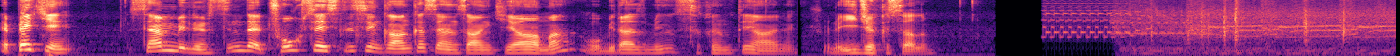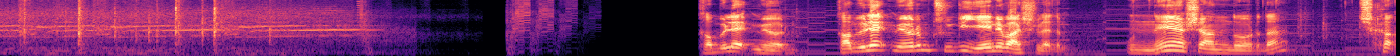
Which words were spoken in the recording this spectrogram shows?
E peki sen bilirsin de çok seslisin kanka sen sanki ya ama o biraz bir sıkıntı yani. Şöyle iyice kısalım. Kabul etmiyorum. Kabul etmiyorum çünkü yeni başladım. Bu ne yaşandı orada? Çıka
